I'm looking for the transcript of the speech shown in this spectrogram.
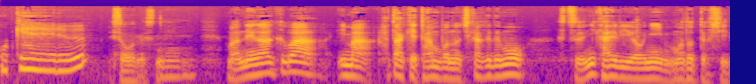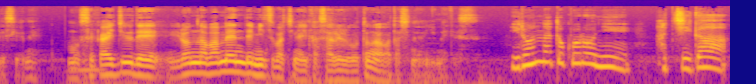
置ける、ええ、そうですね。まあ願わくば今畑田んぼの近くでも普通に帰るように戻ってほしいですよね。もう世界中でいろんな場面でミツバチが生かされることが私の夢です。いろんなところに蜂が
